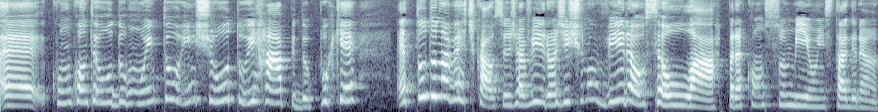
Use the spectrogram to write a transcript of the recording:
é, com um conteúdo muito enxuto e rápido, porque é tudo na vertical, vocês já viram? A gente não vira o celular para consumir o Instagram.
